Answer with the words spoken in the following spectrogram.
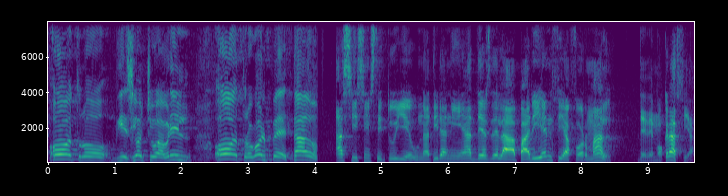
otro 18 de abril, otro golpe de Estado. Así se instituye una tiranía desde la apariencia formal de democracia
